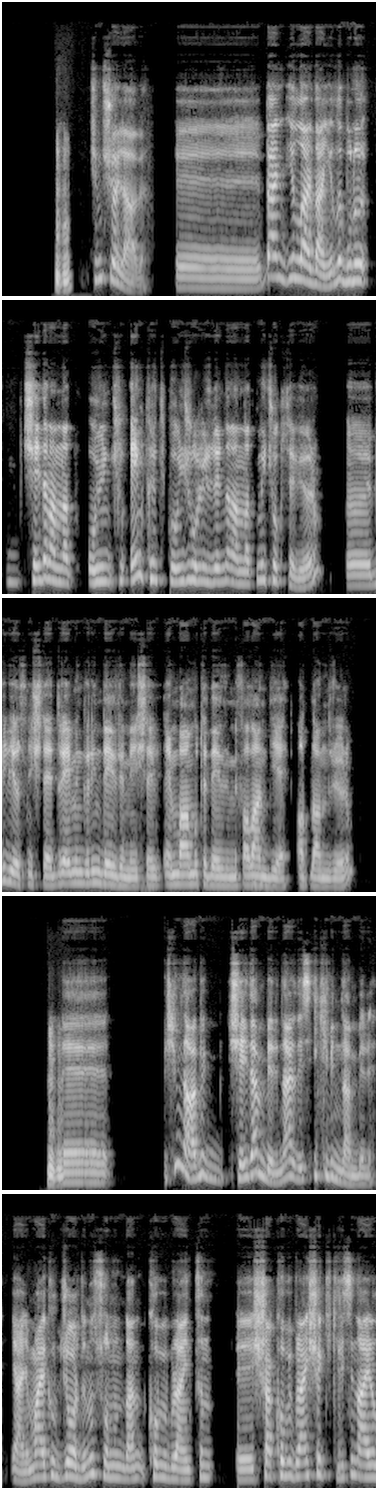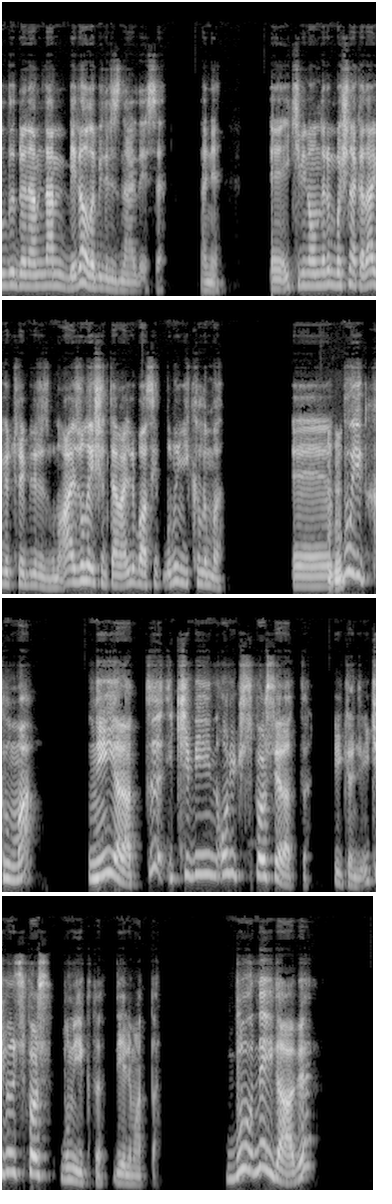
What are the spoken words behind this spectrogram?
Hı hı. Şimdi şöyle abi. Ee, ben yıllardan yılı bunu şeyden anlat oyuncu en kritik oyuncu rolü üzerinden anlatmayı çok seviyorum. Ee, biliyorsun işte Draymond Green devrimi, işte Mbamute devrimi falan diye adlandırıyorum. Hı hı. Ee, şimdi abi şeyden beri neredeyse 2000'den beri yani Michael Jordan'ın sonundan Kobe Bryant'ın e, Shaq, Kobe Bryant Shaq ikilisinin ayrıldığı dönemden beri alabiliriz neredeyse. Hani e, 2010'ların başına kadar götürebiliriz bunu. Isolation temelli basketbolun yıkılımı. E, hı hı. Bu yıkılma neyi yarattı? 2013 Spurs yarattı ilk önce. 2013 Spurs bunu yıktı diyelim hatta. Bu neydi abi?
